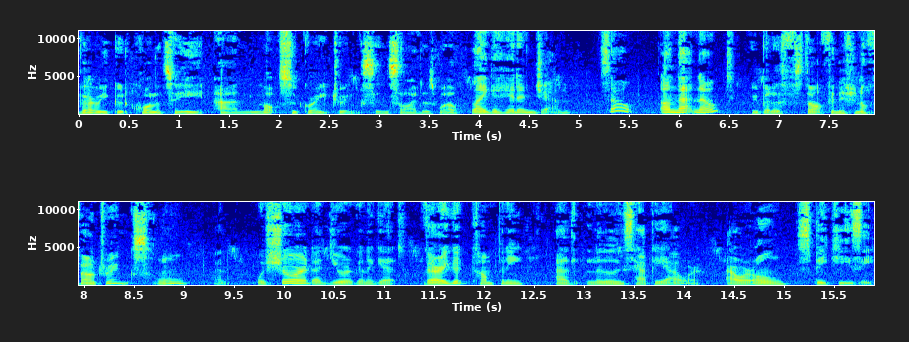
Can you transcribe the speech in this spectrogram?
very good quality and lots of great drinks inside as well. Like a hidden gem. So, on that note, We better start finishing off our drinks. mm, and we're sure that you're gonna get very good company at Lily's Happy Hour, our own speakeasy.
